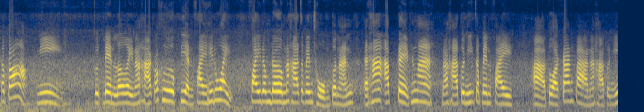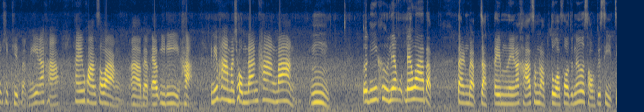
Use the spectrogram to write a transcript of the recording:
แล้วก็นี่จุดเด่นเลยนะคะ ก็คือเปลี่ยนไฟให้ด้วยไฟเดิมๆนะคะ จะเป็นโฉมตัวนั้น แต่ถ้าอัปเกรดขึ้นมานะคะ ตัวนี้จะเป็นไฟตัวก้างปลานะคะ ตัวนี้ขีดๆแบบนี้นะคะ ให้ความสว่างแบบ LED ค่ะ ทีนี้พามาชมด้านข้างบ้าง อืมตัวนี้คือเรียกได้ว่าแบบ แต่งแบบจัดเต็มเลยนะคะสำหรับตัว Fortuner 2.4G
